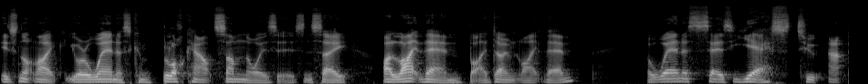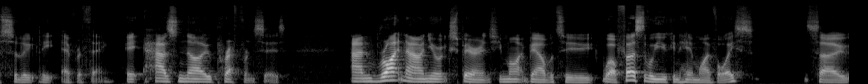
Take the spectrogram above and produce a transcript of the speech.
it's not like your awareness can block out some noises and say, I like them, but I don't like them. Awareness says yes to absolutely everything. It has no preferences. And right now, in your experience, you might be able to, well, first of all, you can hear my voice. So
